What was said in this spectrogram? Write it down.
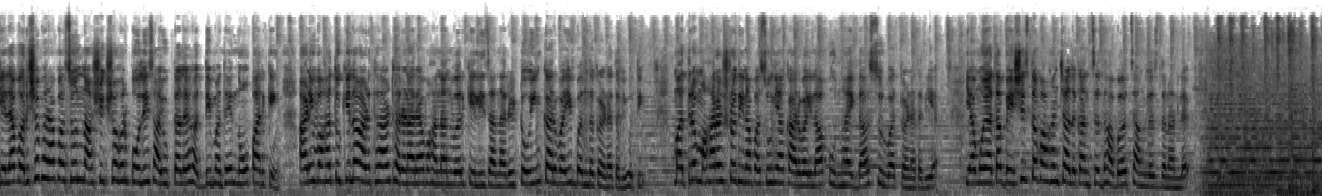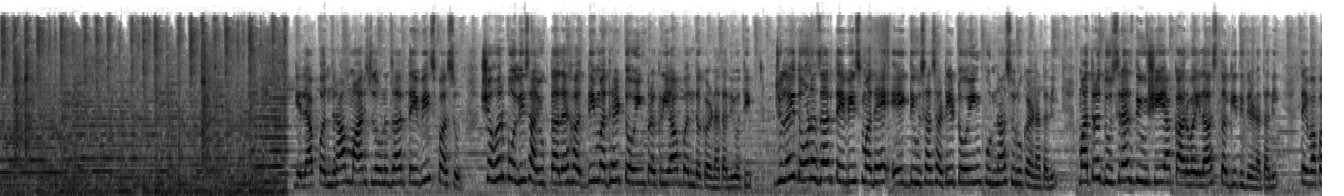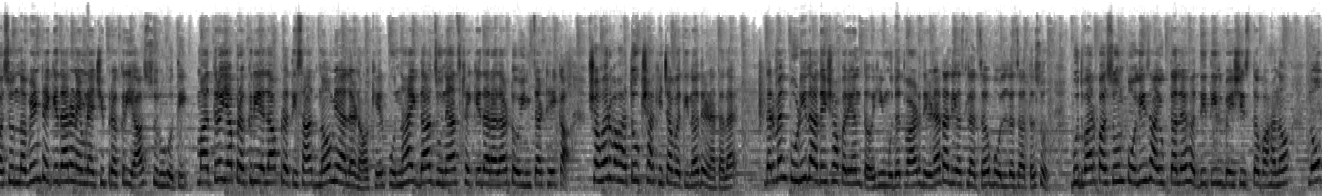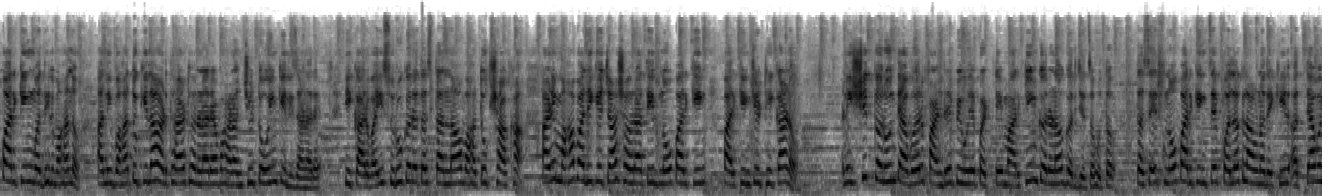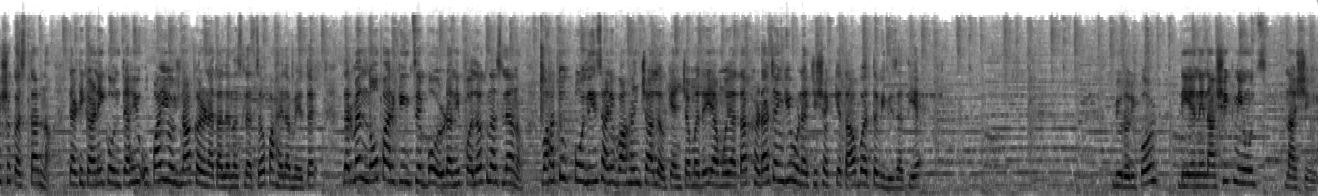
गेल्या वर्षभरापासून नाशिक शहर पोलीस आयुक्तालय हद्दीमध्ये नो पार्किंग आणि वाहतुकीला अडथळा ठरणाऱ्या वाहनांवर केली जाणारी टोईंग कारवाई बंद करण्यात आली होती. मात्र महाराष्ट्र दिनापासून या कारवाईला पुन्हा एकदा सुरुवात करण्यात आली आहे. यामुळे आता बेशिस्त वाहन चालकांचं धाबं चांगलंच दणाणलंय. गेल्या पंधरा मार्च दोन हजार तेवीसपासून शहर पोलीस आयुक्तालय हद्दीमध्ये टोईंग प्रक्रिया बंद करण्यात आली होती. जुलै दोन हजार तेवीसमध्ये एक दिवसासाठी टोईंग पुन्हा सुरू करण्यात आली. मात्र दुसऱ्याच दिवशी या कारवाईला स्थगिती देण्यात आली. तेव्हापासून नवीन ठेकेदार नेमण्याची प्रक्रिया सुरू होती. मात्र या प्रक्रियेला प्रतिसाद न मिळाल्यानं अखेर पुन्हा एकदा जुन्याच ठेकेदाराला टोईंगचा ठेका शहर वाहतूक शाखेच्या वतीनं देण्यात आलाय. दरम्यान पुढील आदेशापर्यंत ही मुदतवाढ देण्यात आली असल्याचं बोललं जात असून बुधवारपासून पोलीस आयुक्तालय हद्दीतील बेशिस्त वाहनं नो पार्किंग मधील वाहनं आणि वाहतुकीला अडथळा ठरणाऱ्या वाहनांची टोईंग केली जाणार आहे. ही कारवाई सुरू करत असताना वाहतूक शाखा आणि महापालिकेच्या शहरातील नो पार्किंग पार्किंगची ठिकाणं निश्चित करून त्यावर पांढरे पिवळे पट्टे मार्किंग करणं गरजेचं होतं. तसेच नो पार्किंगचे फलक लावणं देखील अत्यावश्यक असताना त्या ठिकाणी कोणत्याही उपाययोजना करण्यात आल्या नसल्याचं पाहायला मिळतंय. दरम्यान नो पार्किंगचे बोर्ड आणि फलक नसल्यानं वाहतूक पोलीस आणि वाहन चालक यांच्यामध्ये यामुळे आता खडाचंगी होण्याची शक्यता वर्तविली जाते bureau report DNA Nashik news Nashik.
